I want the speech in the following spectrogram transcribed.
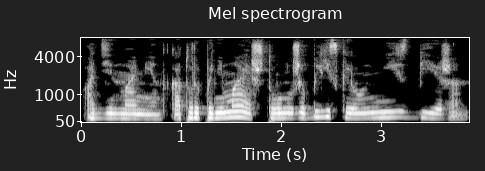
Один момент, который понимает, что он уже близко и он неизбежен.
